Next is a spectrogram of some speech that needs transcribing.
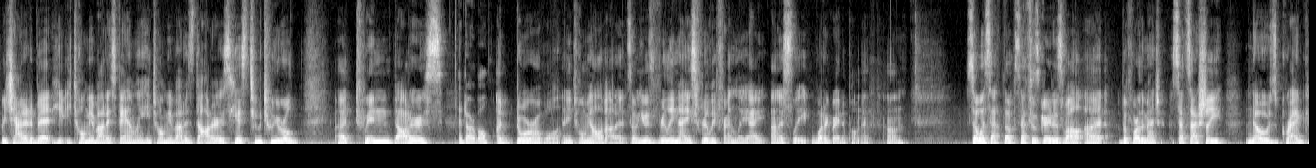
we chatted a bit. He, he told me about his family. He told me about his daughters. He has two two year old uh, twin daughters. Adorable. Adorable, and he told me all about it. So he was really nice, really friendly. I honestly, what a great opponent. Um, so was Seth though. Seth was great as well. Uh, before the match, Seth actually knows Greg,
